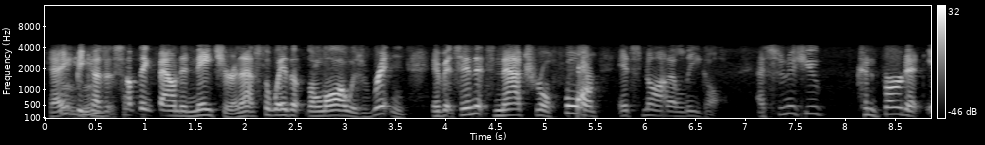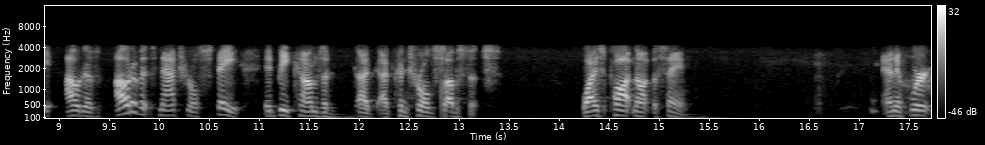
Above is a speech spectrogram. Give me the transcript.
Okay? Mhm. Because it's something found in nature, and that's the way that the law was written. If it's in its natural form, it's not illegal. As soon as you convert it out of out of its natural state, it becomes a, a, a controlled substance. Why is pot not the same? And if we're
